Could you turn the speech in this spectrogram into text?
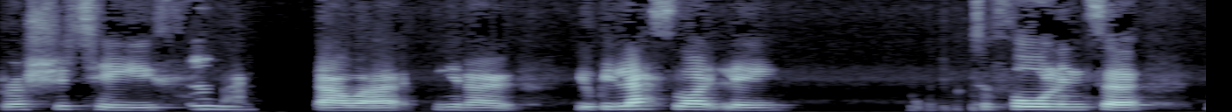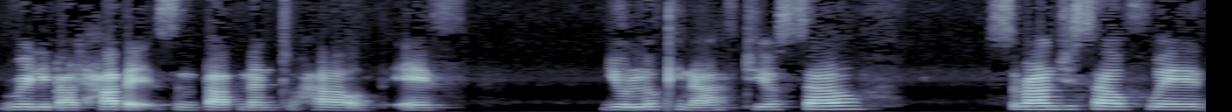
brush your teeth, Mm. shower, you know, you'll be less likely to fall into really bad habits and bad mental health if you're looking after yourself. Surround yourself with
